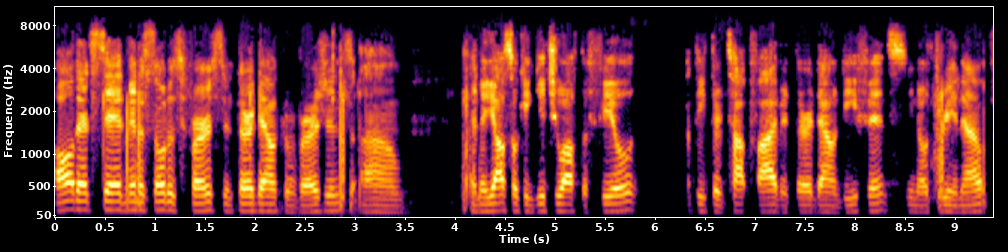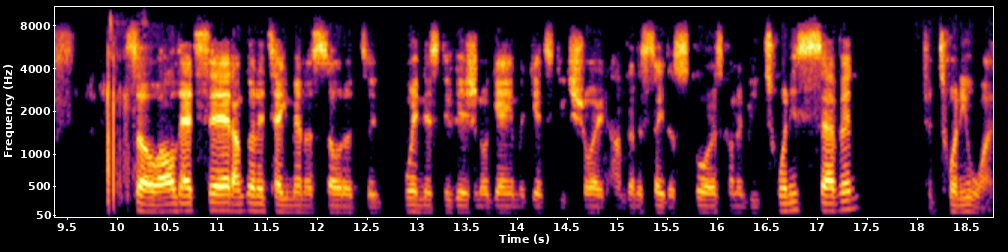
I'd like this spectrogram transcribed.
all that said, Minnesota's first and third down conversions, um, and they also can get you off the field. I think they're top five in third down defense. You know, three and outs. So all that said, I'm going to take Minnesota to win this divisional game against Detroit. I'm going to say the score is going to be 27 to 21.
